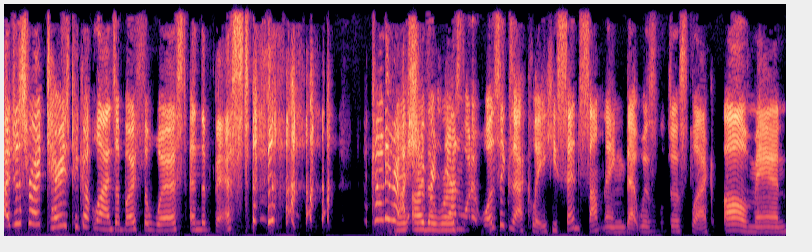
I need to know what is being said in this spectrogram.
I just wrote Terry's pickup lines are both the worst and the best. I can't even. They I should have written down what it was exactly. He said something that was just like, "Oh man,"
